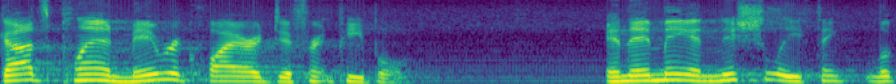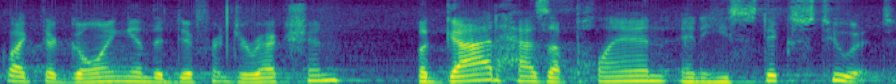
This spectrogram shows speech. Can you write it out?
God's plan may require different people. And they may initially think look like they're going in the different direction, but God has a plan and he sticks to it.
